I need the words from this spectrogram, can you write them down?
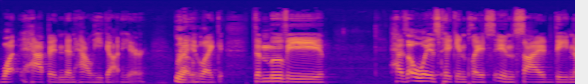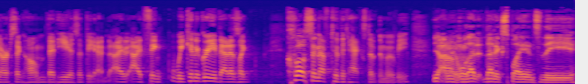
what happened and how he got here. Right? Yeah. Like the movie has always taken place inside the nursing home that he is at the end. I, I think we can agree that is like close enough to the text of the movie. Yeah, I mean, Um, well, that that explains the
